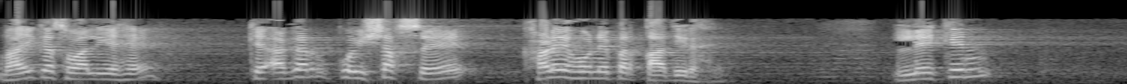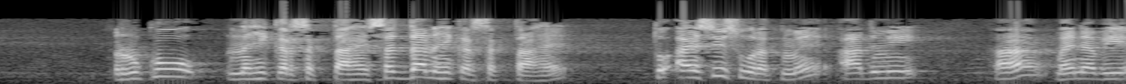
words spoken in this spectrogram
بھائی کا سوال یہ ہے کہ اگر کوئی شخص کھڑے ہونے پر قادر ہے لیکن رکو نہیں کر سکتا ہے، سجدہ نہیں کر سکتا ہے، تو ایسی صورت میں آدمی ہاں میں نے ابھی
